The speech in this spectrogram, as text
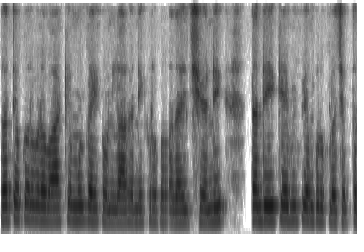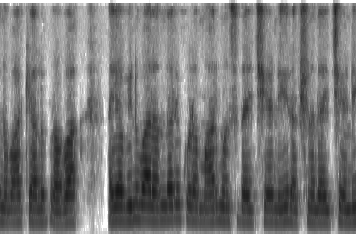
ప్రతి ఒక్కరు కూడా వాక్యము గైకొండలాగా నీ కృప దయచేయండి. తండ్రి కేబిపిఎం గ్రూప్లో చెప్తున్న వాక్యాలు ప్రభా అయ్యా విను వారందరూ కూడా మారు మనసు దయచేయండి రక్షణ దయచేయండి.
